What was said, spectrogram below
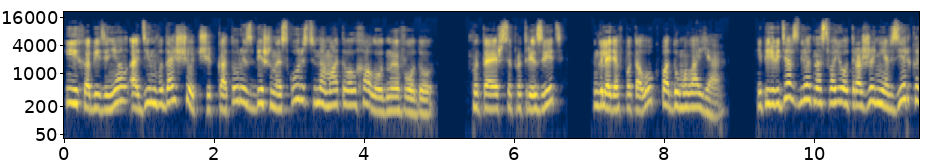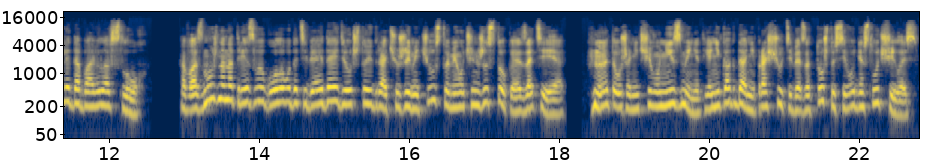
и их объединял один водосчетчик, который с бешеной скоростью наматывал холодную воду. Пытаешься протрезветь? Глядя в потолок, подумала я. И, переведя взгляд на свое отражение в зеркале, добавила вслух. Возможно, на трезвую голову до тебя и дойдет, что играть чужими чувствами очень жестокая затея. Но это уже ничего не изменит. Я никогда не прощу тебя за то, что сегодня случилось.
